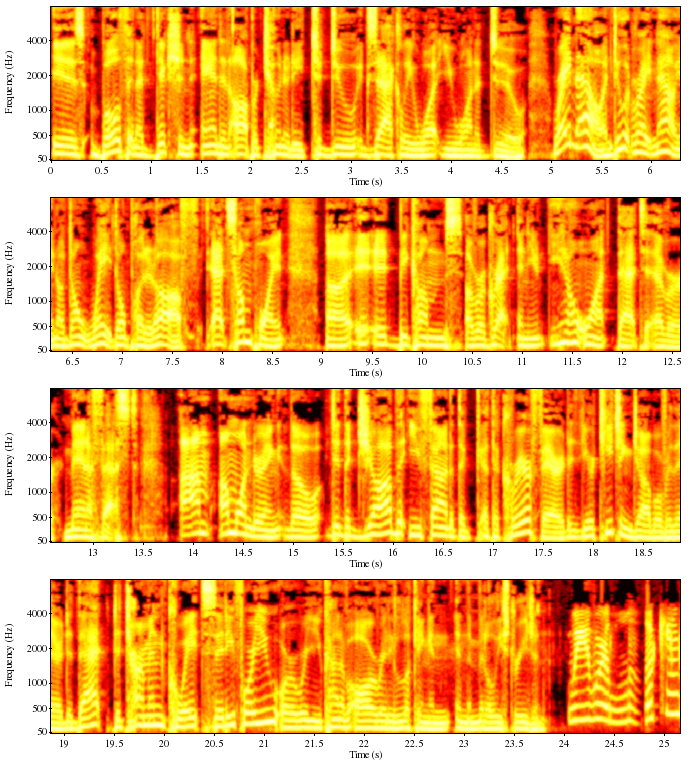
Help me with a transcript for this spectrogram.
is both an addiction and an opportunity to do exactly what you want to do right now and do it right now. You know, don't wait, don't put it off. At some point, uh, it, it becomes a regret and you, you don't want that to ever manifest. I'm I'm wondering though, did the job that you found at the at the career fair, did your teaching job over there, did that determine Kuwait City for you, or were you kind of already looking in in the Middle East region? We were looking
